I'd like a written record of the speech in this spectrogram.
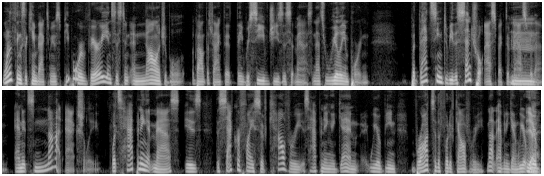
one of the things that came back to me was people were very insistent and knowledgeable about the fact that they received Jesus at Mass. And that's really important. But that seemed to be the central aspect of Mass for them. And it's not actually. What's happening at Mass is the sacrifice of Calvary is happening again. We are being brought to the foot of Calvary. Not happening again. We are, we are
